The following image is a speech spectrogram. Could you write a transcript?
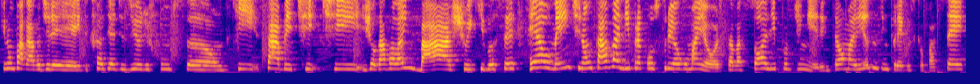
que não pagava direito, que fazia desvio de função, que, sabe, te, te jogava lá embaixo e que você realmente não estava ali para construir algo maior, estava só ali por dinheiro. Então, a maioria dos empregos que eu passei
